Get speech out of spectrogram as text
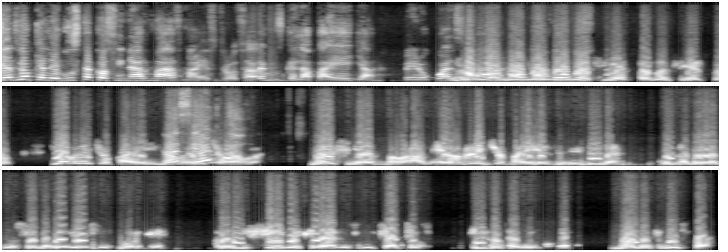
¿Qué es lo que le gusta cocinar más, maestro? Sabemos que la paella, pero ¿cuál No, no, no, no, no, no es cierto, no es cierto. Yo habré hecho paella, no es cierto. no es cierto, habré hecho paella de mi vida una nueva docena de veces porque coincide que a los muchachos, hijos de mi mujer, no les gusta,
